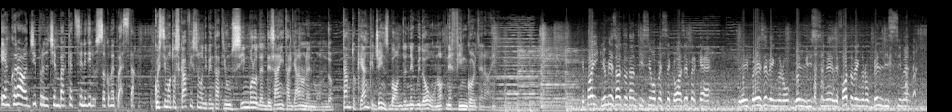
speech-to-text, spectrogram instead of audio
e ancora oggi produce imbarcazioni di lusso come questa. Questi motoscafi sono diventati un simbolo del design italiano nel mondo, tanto che anche James Bond ne guidò uno nel film GoldenEye. E poi io mi esalto tantissimo per queste cose perché le riprese vengono bellissime, le foto vengono bellissime.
